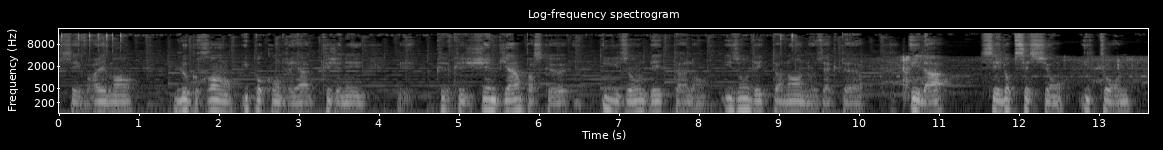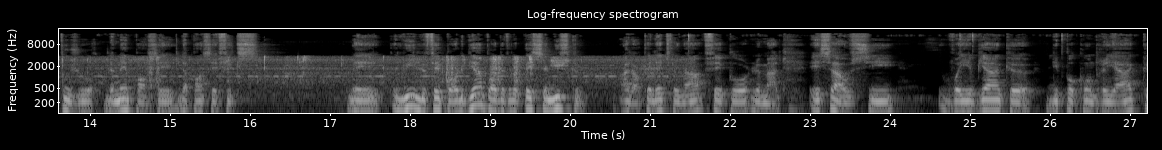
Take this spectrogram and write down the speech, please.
c'est vraiment le grand hypochondriaque que que, que j'aime bien parce que ils ont des talents, ils ont des talents nos acteurs. Et là, c'est l'obsession, ils tournent toujours la même pensée, la pensée fixe. Mais lui, il le fait pour le bien, pour développer ses muscles, alors que l'être humain fait pour le mal. Et ça aussi, vous voyez bien que l'hypochondriaque,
